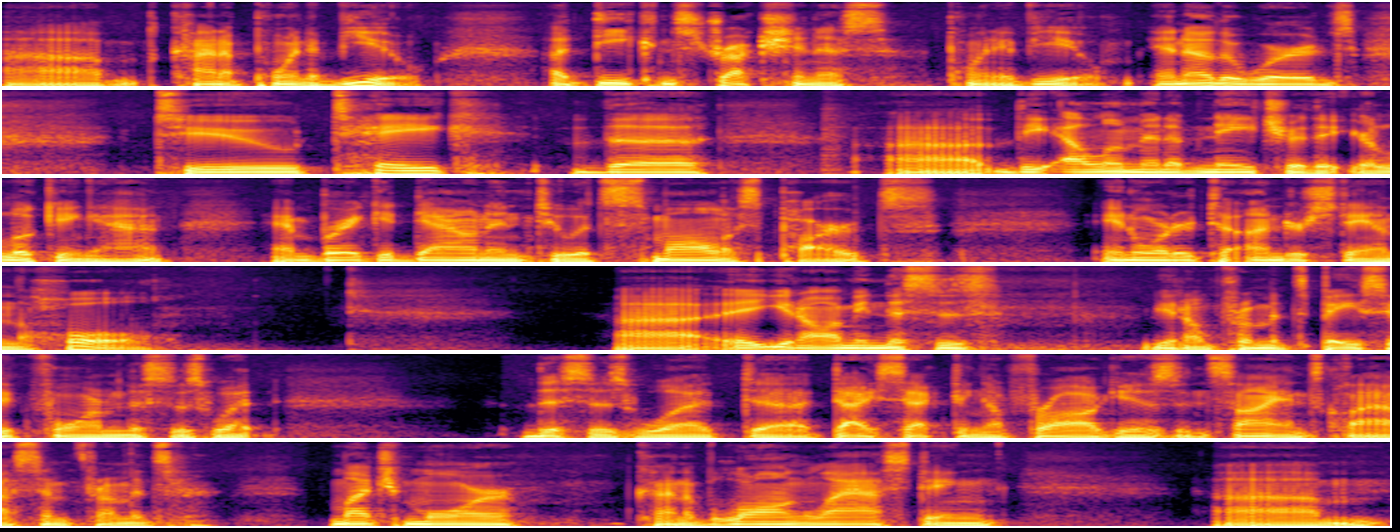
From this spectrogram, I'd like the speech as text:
um, kind of point of view, a deconstructionist point of view. In other words, to take the uh, the element of nature that you're looking at and break it down into its smallest parts in order to understand the whole. Uh, you know, I mean, this is, you know, from its basic form, this is what this is what uh, dissecting a frog is in science class, and from its much more kind of long-lasting um,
